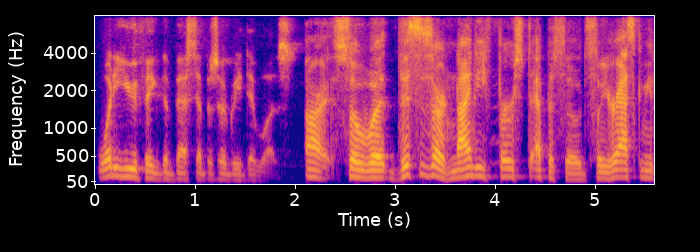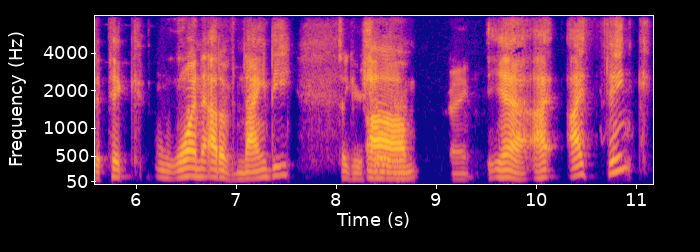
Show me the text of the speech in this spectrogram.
what do you think the best episode we did was? All right. So uh, this is our 91st episode. So you're asking me to pick one out of 90. It's like your show, um, right? Yeah. I, I think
